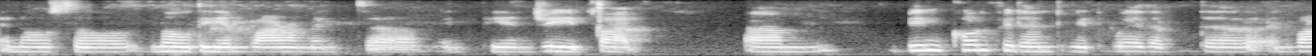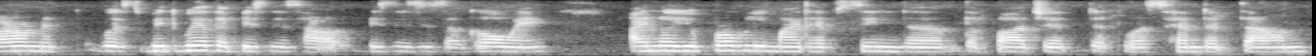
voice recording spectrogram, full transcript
and also know the environment uh, in PNG. But um, being confident with where the, the environment with, with where the business how businesses are going. I know you probably might have seen the, the budget that was handed down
